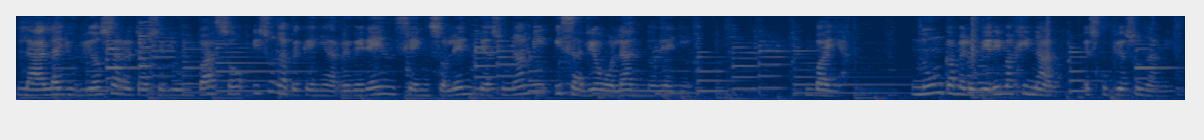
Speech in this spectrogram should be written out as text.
La ala lluviosa retrocedió un paso, hizo una pequeña reverencia insolente a Tsunami y salió volando de allí. Vaya, nunca me lo hubiera imaginado, escupió Tsunami.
